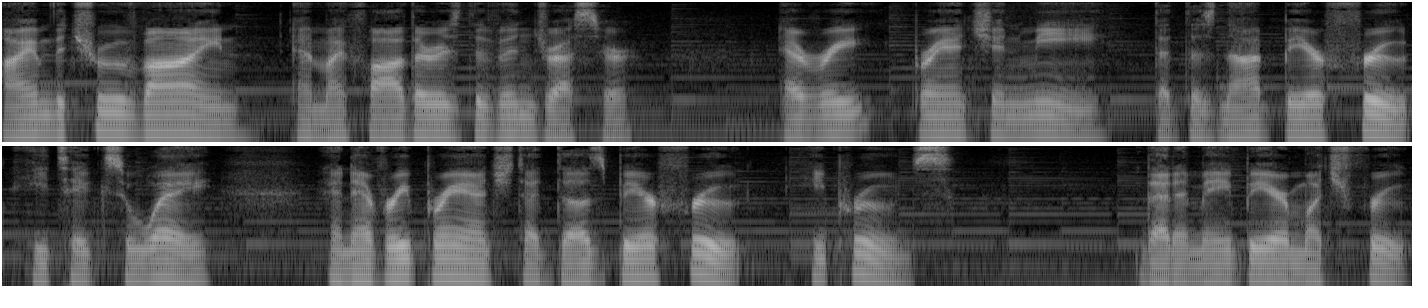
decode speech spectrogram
I am the true vine, and my Father is the vine-dresser. Every branch in me that does not bear fruit, he takes away, and every branch that does bear fruit, he prunes, that it may bear much fruit.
